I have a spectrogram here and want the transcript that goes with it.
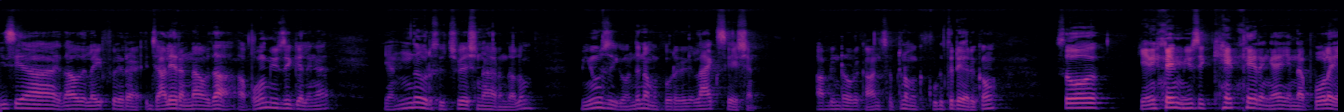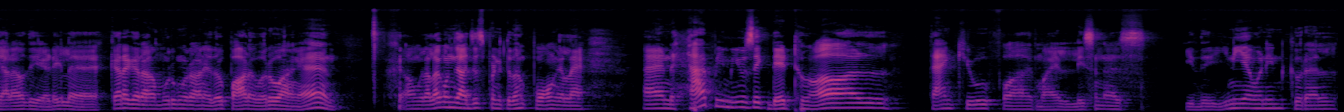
ஈஸியாக ஏதாவது லைஃப் ஜாலியாக ரன் ஆகுதா? அப்போவும் மியூசிக் கேளுங்க. எந்த ஒரு சுச்சுவேஷனாக இருந்தாலும் மியூசிக் வந்து நமக்கு ஒரு ரிலாக்ஸேஷன் அப்படின்ற ஒரு கான்செப்ட் நமக்கு கொடுத்துட்டே இருக்கும். ஸோ எனி டைம் மியூசிக் கேட்டே இருங்க. என்னை போல் யாராவது இடையில கரகரா முறுமுறான்னு ஏதோ பாட வருவாங்க. அவங்களெல்லாம் கொஞ்சம் அட்ஜஸ்ட் பண்ணிட்டு தான் போங்களேன். And happy music day to all thank you for my listeners இது இனியவனின் குரல்.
